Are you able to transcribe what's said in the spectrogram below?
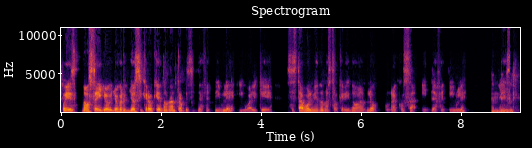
pues no sé, yo, yo, sí creo que Donald Trump es indefendible, igual que se está volviendo nuestro querido AMLO una cosa indefendible. Entendible. Este,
